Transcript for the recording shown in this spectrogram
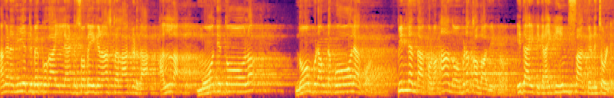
അങ്ങനെ നീയത്ത് വെക്കുകയില്ലാണ്ട് സ്വഭയിക്ക് നാഷ്ടലാക്കിടുക അല്ല മോന്തിത്തോലോ നോമ്പിടൗണ്ട പോലെ ആക്കണം പിന്നെന്താക്കണോ? ആ നോമ്പിടെ കള്ളാ വീട്ടണം ഇതായിട്ട് അയക്ക് ഹിംസാക്കേണ്ടി ചൊല്ലേ.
